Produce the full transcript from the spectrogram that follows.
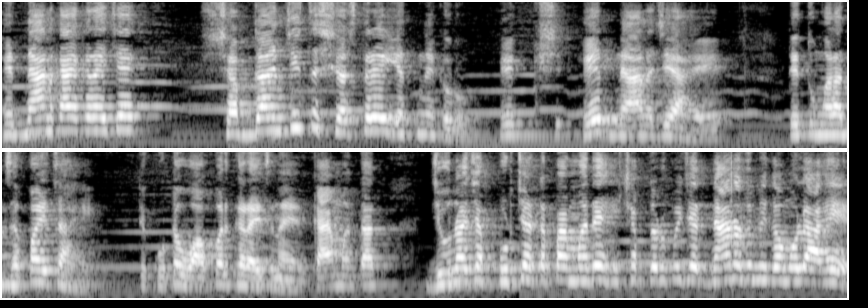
हे ज्ञान काय करायचे शब्दांचीच शस्त्रे यत्न करू. हे क्ष- हे ज्ञान जे आहे ते तुम्हाला जपायचं आहे. ते कुठं वापर करायचं नाही. काय म्हणतात? जीवनाच्या पुढच्या टप्प्यामध्ये हे शब्दरूपी जे ज्ञान तुम्ही कमवलं आहे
